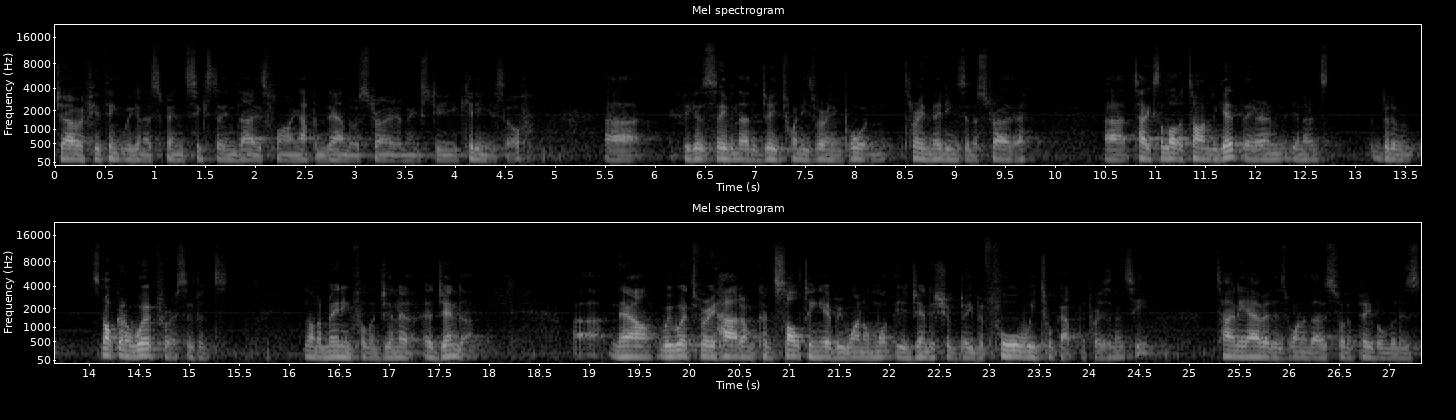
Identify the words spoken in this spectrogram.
Joe, if you think we're going to spend 16 days flying up and down to Australia next year, you're kidding yourself. Uh, because even though the G20 is very important, three meetings in Australia uh, takes a lot of time to get there, and you know it's a bit of a, it's not going to work for us if it's not a meaningful agenda. agenda. Uh, now, we worked very hard on consulting everyone on what the agenda should be before we took up the presidency. Tony Abbott is one of those sort of people that is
